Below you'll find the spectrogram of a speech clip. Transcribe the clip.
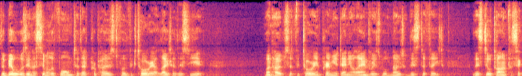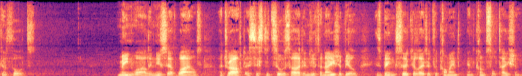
The bill was in a similar form to that proposed for Victoria later this year. One hopes that Victorian Premier Daniel Andrews will note this defeat. There's still time for second thoughts. Meanwhile, in New South Wales, a draft assisted suicide and euthanasia bill is being circulated for comment and consultation.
